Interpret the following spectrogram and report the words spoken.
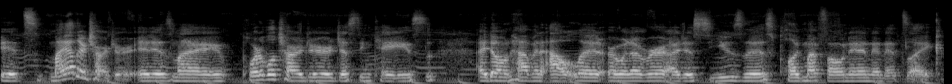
it's my other charger. It is my portable charger just in case I don't have an outlet or whatever. I just use this, plug my phone in, and it's like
